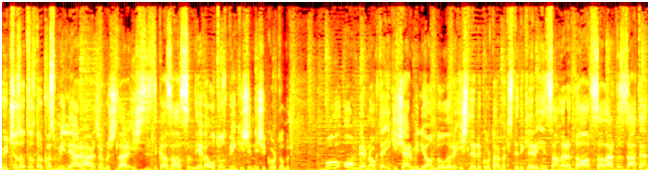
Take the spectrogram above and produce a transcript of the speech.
339 milyar harcamışlar işsizlik azalsın diye ve 30 bin kişinin işi kurtulmuş. Bu 11.2'şer milyon doları işlerini kurtarmak istedikleri insanlara dağıtsalardı zaten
